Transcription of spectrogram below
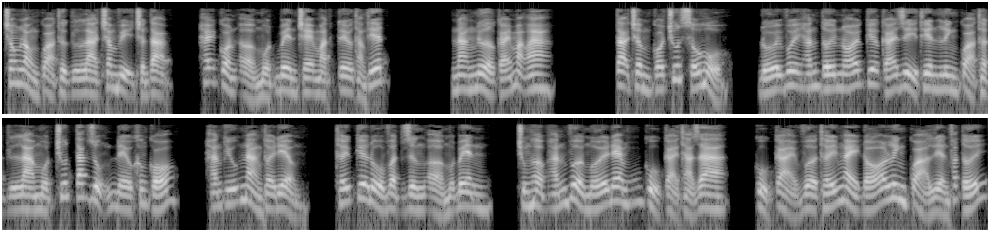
trong lòng quả thực là trăm vị trần tạp, hay còn ở một bên che mặt kêu thảm thiết. Nàng nửa cái mạng A. Tạ trầm có chút xấu hổ, đối với hắn tới nói kia cái gì thiên linh quả thật là một chút tác dụng đều không có, hắn cứu nàng thời điểm, thấy kia đồ vật dừng ở một bên, trùng hợp hắn vừa mới đem củ cải thả ra, củ cải vừa thấy ngày đó linh quả liền phát tới,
